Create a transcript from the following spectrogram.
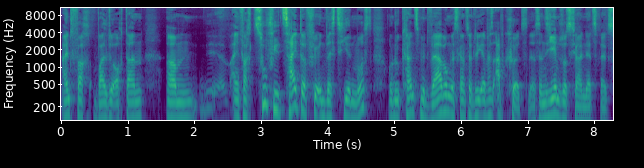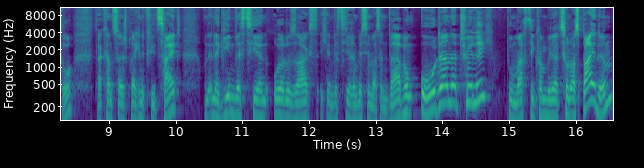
Einfach, weil du auch dann ähm, einfach zu viel Zeit dafür investieren musst und du kannst mit Werbung das Ganze natürlich etwas abkürzen. Das ist in jedem sozialen Netzwerk so. Da kannst du entsprechend viel Zeit und Energie investieren oder du sagst, ich investiere ein bisschen was in Werbung oder natürlich, Du machst die Kombination aus beidem.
